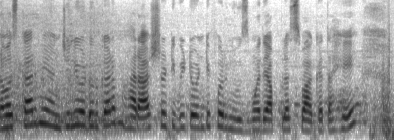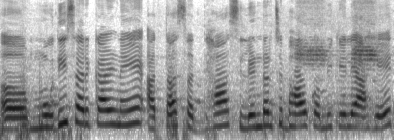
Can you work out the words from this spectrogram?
नमस्कार मी Anjali Vadurkar Maharashtra T V twenty four न्यूजमध्ये आपलं स्वागत आहे. मोदी सरकारने आता सध्या सिलेंडरचे भाव कमी केले आहेत.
